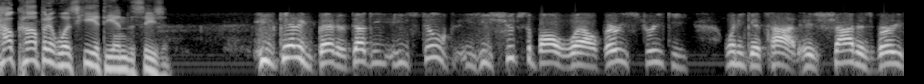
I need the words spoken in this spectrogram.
how competent was he at the end of the season? He's getting better, Doug. He, he still he shoots the ball well, very streaky when he gets hot. His shot is very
